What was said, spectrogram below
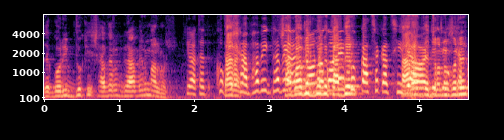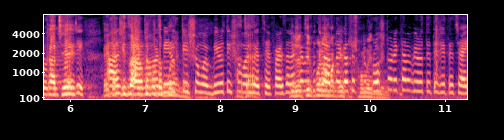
যে গরিব দুঃখী সাধারণ গ্রামের মানুষ খুব স্বাভাবিকভাবে তাদের- কাছাকাছি চেষ্টা জনগণের করতেছে। কাছে এটা কিন্তু আরেকটা কথা বিরতির সময় বিরতির সময় আচ্ছা, হয়েছে ফারজানা আপনার কাছে প্রশ্ন। রেখে আমি বিরতিতে যেতে চাই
